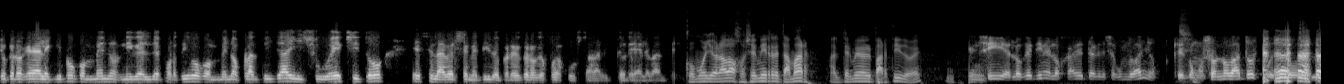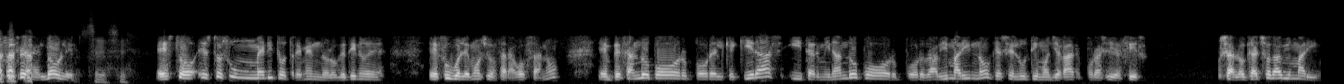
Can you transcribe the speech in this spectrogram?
yo creo que era el equipo con menos nivel deportivo, con menos plantilla y su éxito es el haberse metido, pero yo creo que fue justa la victoria de Levante. ¿Cómo lloraba José Mi Retamar al término del partido? ¿eh? Sí, es lo que tienen los cadetes de segundo año, que como son novatos, pues lo, sufren el doble. Sí, sí. Esto, esto es un mérito tremendo lo que tiene el Fútbol Emoción Zaragoza, ¿no? Empezando por, por el que quieras y terminando por, por David Marín, ¿no? Que es el último en llegar, por así decir. O sea, lo que ha hecho David Marín,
